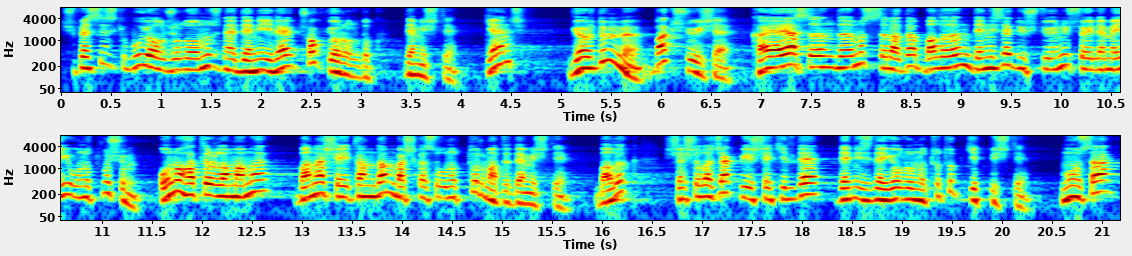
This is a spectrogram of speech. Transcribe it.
Şüphesiz ki bu yolculuğumuz nedeniyle çok yorulduk demişti. Genç, gördün mü bak şu işe. Kayaya sığındığımız sırada balığın denize düştüğünü söylemeyi unutmuşum. Onu hatırlamamı bana şeytandan başkası unutturmadı demişti. Balık şaşılacak bir şekilde denizde yolunu tutup gitmişti. Musa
